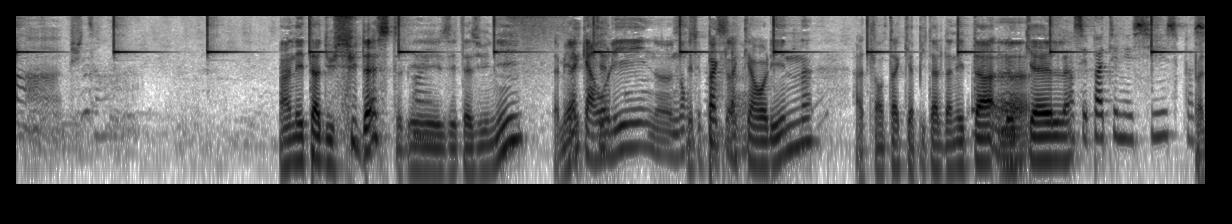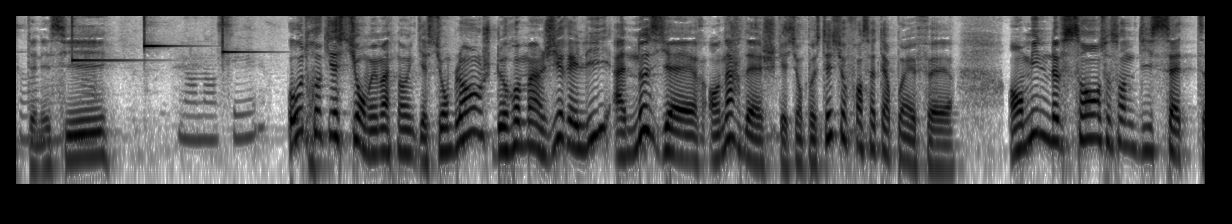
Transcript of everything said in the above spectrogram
Ah, putain. Un État du sud-est des États-Unis, La Caroline, euh, non, c'est pas, que la Caroline. Atlanta, capitale d'un État, euh, lequel Non, c'est pas Tennessee, c'est pas, pas Tennessee. Non, non, c'est. Autre question, mais maintenant une question blanche, de Romain Girelli à Neusières, en Ardèche. Question postée sur franceinter.fr. En 1977,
